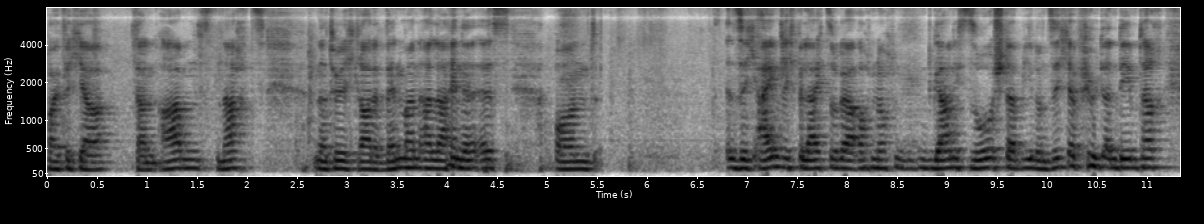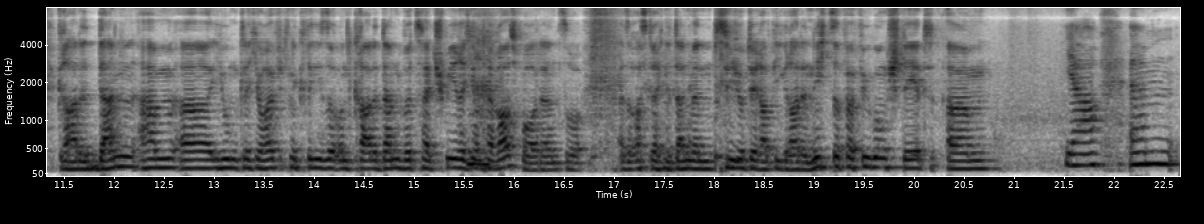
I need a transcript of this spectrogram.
häufig ja dann abends, nachts, natürlich gerade wenn man alleine ist und sich eigentlich vielleicht sogar auch noch gar nicht so stabil und sicher fühlt an dem Tag. Gerade dann haben äh, Jugendliche häufig eine Krise und gerade dann wird es halt schwierig und herausfordernd. So. Also ausgerechnet dann, wenn Psychotherapie gerade nicht zur Verfügung steht. Ähm ja, ähm,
